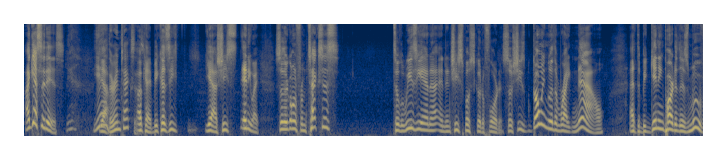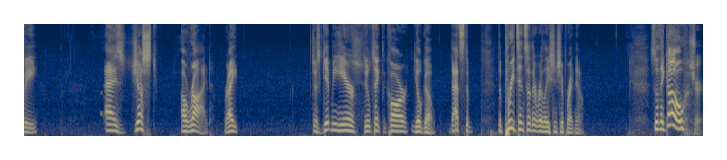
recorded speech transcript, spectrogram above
I guess it is." Yeah, Yeah. they're in Texas. Okay, because he, yeah, she's anyway. So they're going from Texas to Louisiana, and then she's supposed to go to Florida. So she's going with him right now, at the beginning part of this movie, as just a ride, right? Just get me here. You'll take the car. You'll go. That's the the pretense of their relationship right now. So they go. Sure.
